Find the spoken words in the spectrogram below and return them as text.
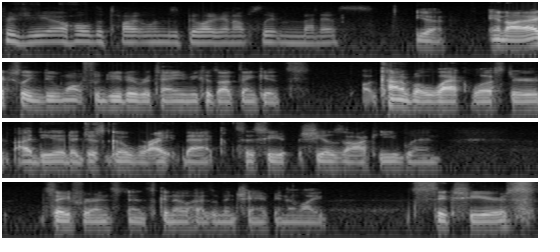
Fujita hold the title and just be like an absolute menace. Yeah, and I actually do want Fujita to retain because I think it's kind of a lackluster idea to just go right back to Shi- Shiozaki when, say, for instance, Kenoh hasn't been champion in like six years.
